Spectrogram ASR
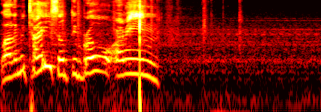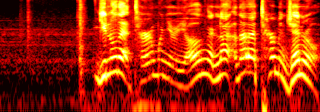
Well, let me tell you something, bro. I mean, you know that term when you're young, or not not that term in general.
